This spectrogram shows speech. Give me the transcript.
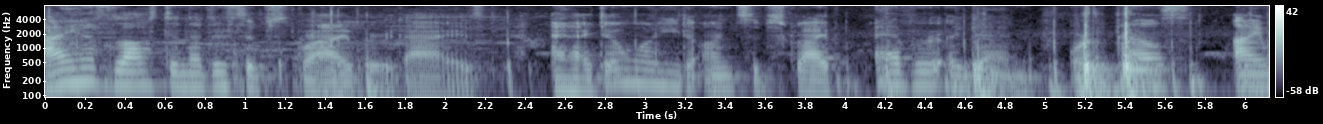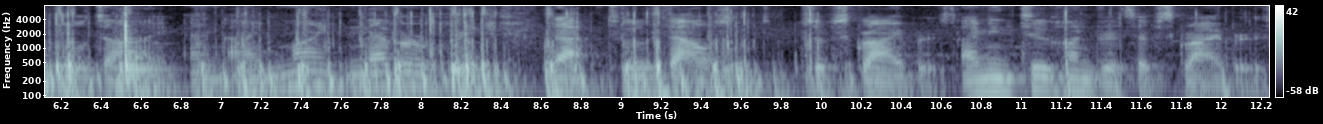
I have lost another subscriber, guys, and I don't want you to unsubscribe ever again, or else I will die, and I might never reach that 2,000 subscribers, I mean 200 subscribers.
